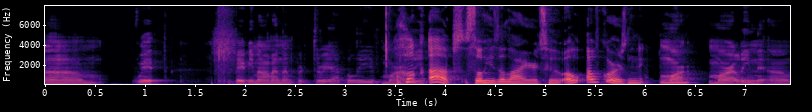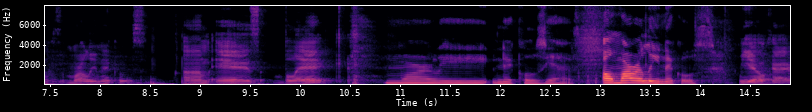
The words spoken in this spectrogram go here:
um, with baby mama number three, I believe, Maralee. hookups so he's a liar too oh of course Mar- Marley, Ni- um, Maralee Nichols, um, as black. maralee nichols yes oh maralee nichols yeah, okay.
